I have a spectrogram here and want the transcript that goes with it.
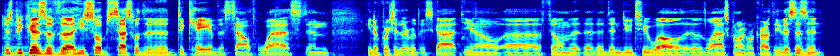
just because of the he's so obsessed with the decay of the Southwest, and you know, of course, you had that Ridley Scott, you know, uh, film that, that, that didn't do too well. The last Cormac McCarthy. This isn't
